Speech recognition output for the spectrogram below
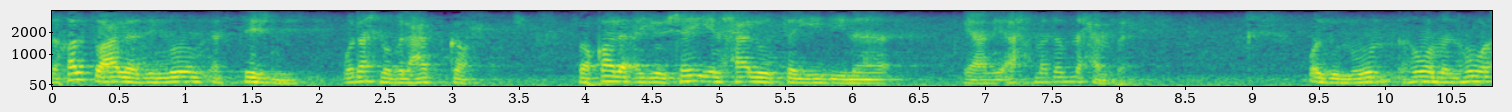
دخلت على زنون السجن ونحن بالعسكر. فقال أي شيء حال سيدنا؟ يعني أحمد بن حنبل. وذنون هو من هو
